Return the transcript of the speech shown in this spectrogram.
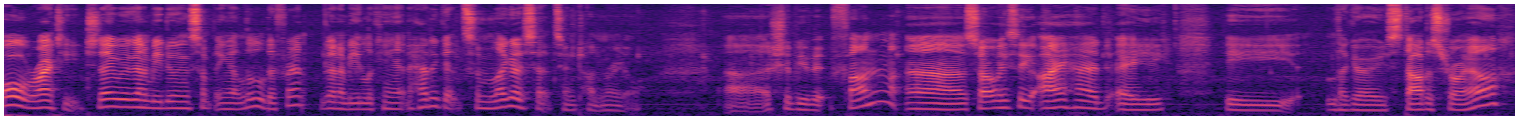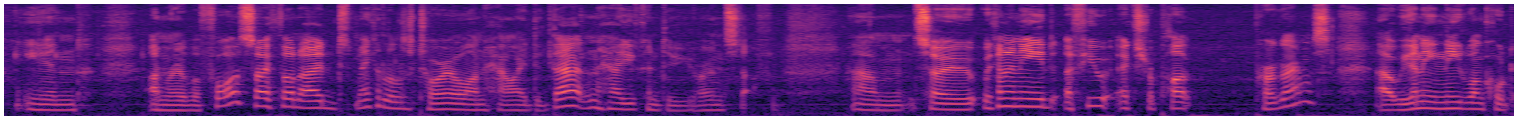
Alrighty, today we're going to be doing something a little different. We're going to be looking at how to get some Lego sets into Unreal. Uh, should be a bit fun. Uh, so obviously I had a the Lego Star Destroyer in Unreal before, so I thought I'd make a little tutorial on how I did that and how you can do your own stuff. Um, so we're going to need a few extra plug programs. Uh, we're going to need one called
